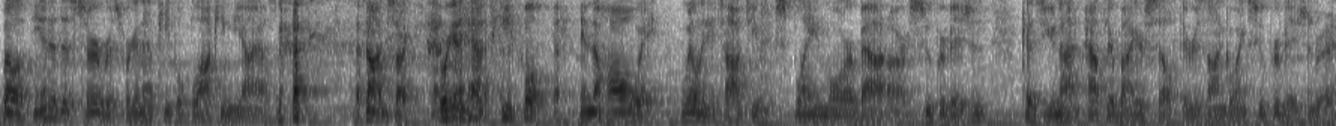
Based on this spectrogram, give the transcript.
well at the end of this service we're going to have people blocking the aisles no i'm sorry we're going to have people in the hallway willing to talk to you and explain more about our supervision because you're not out there by yourself there is ongoing supervision Right.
